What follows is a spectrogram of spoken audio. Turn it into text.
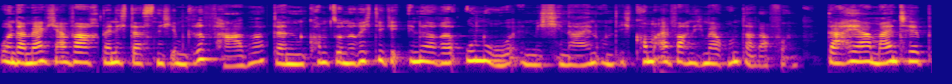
Und da merke ich einfach, wenn ich das nicht im Griff habe, dann kommt so eine richtige innere Unruhe in mich hinein und ich komme einfach nicht mehr runter davon. Daher mein Tipp,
